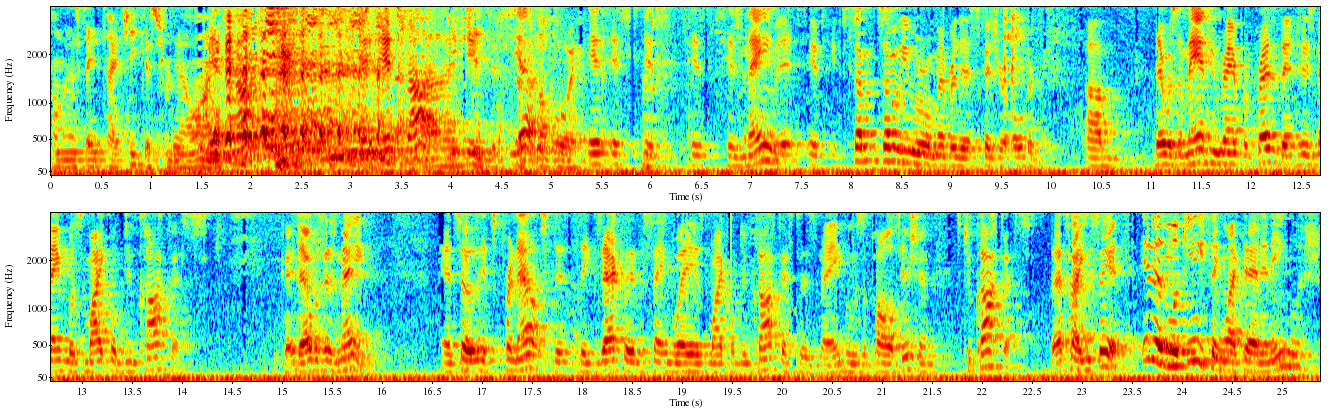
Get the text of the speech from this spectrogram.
I'm gonna say Tychicus from It's, now on. it's not. It- it's not. It- it- yeah. that's my boy. It, it's, it's, his, his name, if some, some of you will remember this because you're older. Um, there was a man who ran for president whose name was Michael Dukakis. Okay, that was his name. And so it's pronounced the, the, exactly the same way as Michael Dukakis' name, who was a politician. It's Dukakis. That's how you say it. It doesn't look anything like that in English.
